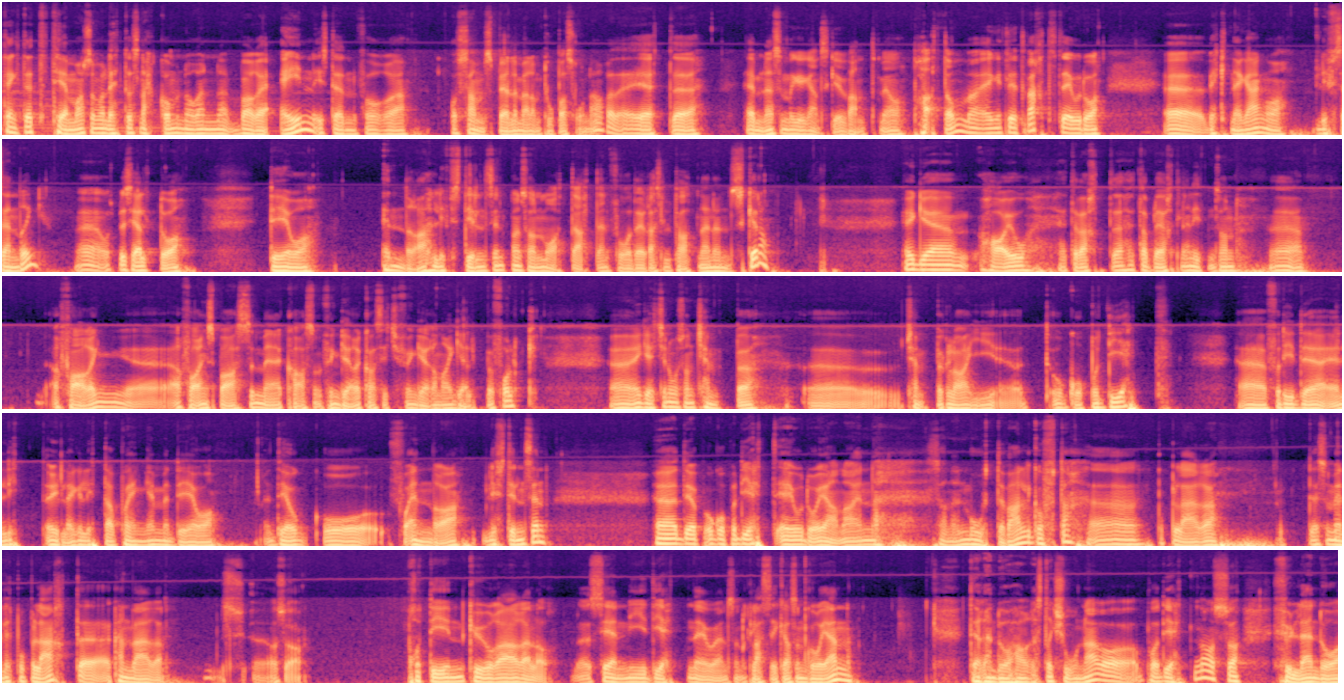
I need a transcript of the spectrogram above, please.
Tenkte et tema som var lett å snakke om når en bare er én, istedenfor uh, å samspille mellom to personer. Det er et uh, emne som jeg er ganske vant med å prate om uh, egentlig etter hvert. Det er jo da uh, vektnedgang og livsendring. og spesielt da det å endre livsstilen sin på en sånn måte at en får de resultatene en ønsker. da. Jeg eh, har jo etter hvert eh, etablert en liten sånn eh, erfaring, eh, erfaringsbase med hva som fungerer, hva som ikke fungerer når jeg hjelper folk. Eh, jeg er ikke noe sånn kjempe, kjempeglad i å gå på diett. fordi det litt, ødelegger litt av poenget med det å, det å, å få endra livsstilen sin. Eh, det å gå på diett er jo da gjerne en, sånn en motevalg ofte. Eh, populære Det som er litt populært, eh, kan være altså proteinkurer eller C9-dietten er jo en sånn klassiker som går igjen. Der en da har restriksjoner på dietten, og så fyller en da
